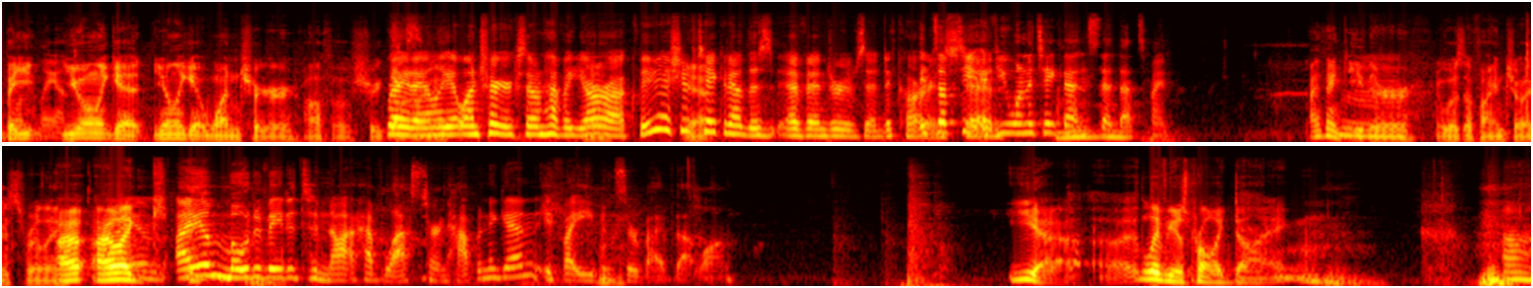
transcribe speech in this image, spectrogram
But one you, land. you only get you only get one trigger off of Shriek. Right, I only get one trigger because I don't have a Yeah. Yarok. Maybe I should have Yeah. taken out this Avenger of Zendikar. it's up to you. If you want to take that instead, that's fine. I think either it was a fine choice, really. I, I I like. am, I am motivated to not have last turn happen again if I even survive that long. yeah, uh, Olivia's probably dying. Uh,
